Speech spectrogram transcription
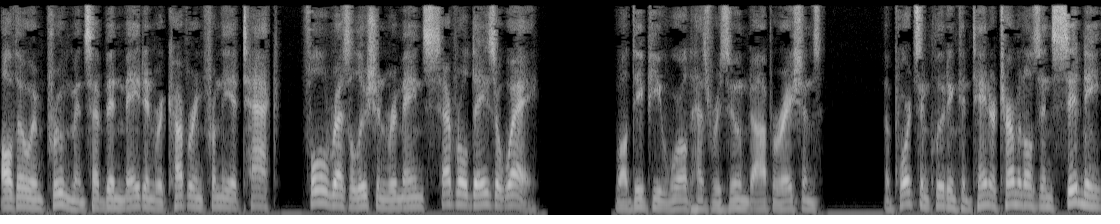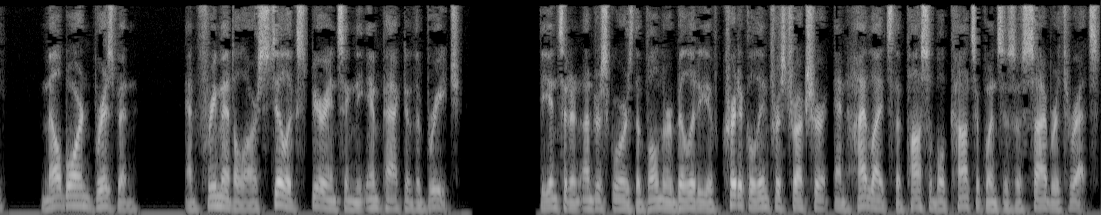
Although improvements have been made in recovering from the attack, full resolution remains several days away. While DP World has resumed operations, the ports, including container terminals in Sydney, Melbourne, Brisbane, and Fremantle are still experiencing the impact of the breach. The incident underscores the vulnerability of critical infrastructure and highlights the possible consequences of cyber threats.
